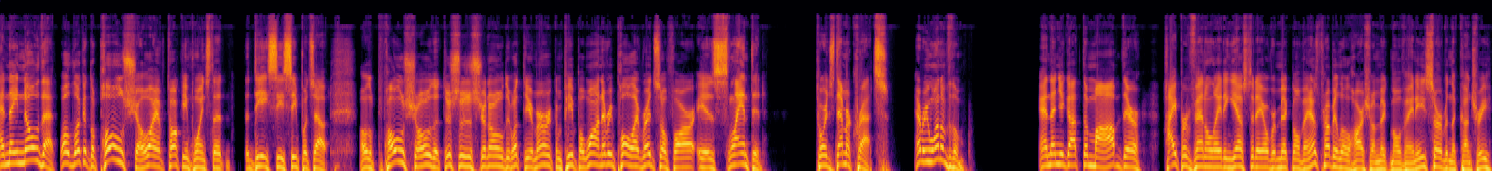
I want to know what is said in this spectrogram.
And they know that. Well, look at the polls show. I have talking points that the DCC puts out. Oh, the polls show that this is, you know, what the American people want. Every poll I've read so far is slanted towards Democrats. Every one of them. And then you got the mob. They're hyperventilating yesterday over Mick Mulvaney. That's probably a little harsh on Mick Mulvaney. He's serving the country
